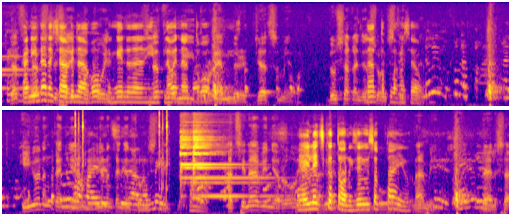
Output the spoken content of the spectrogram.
That's- kanina that's nagsabi beside na the ako, point. ngayon na nantok to ako. render judgment doon sa kanyang Nantok sworn lang kasi ako. statement. Iyon ang kanyang, yun ang kanyang sworn statement. At sinabi niya roon. May highlights ko to, na nagsiusap buhay tayo. Namin. Dahil sa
